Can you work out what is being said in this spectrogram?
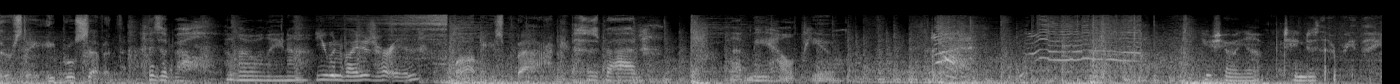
Thursday, April 7th. Isobel, Hello, Elena. you invited her in? Mommy's back. This is bad. Let me help you. You showing up changes everything.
